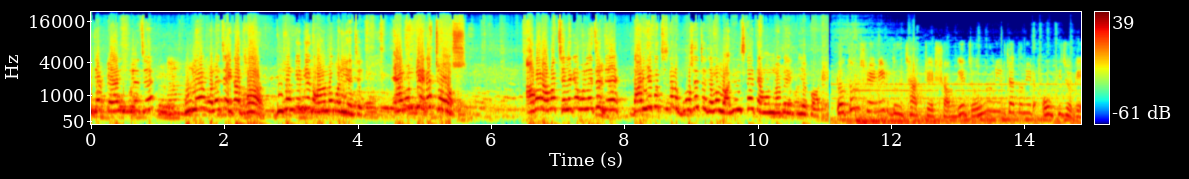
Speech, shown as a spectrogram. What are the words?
নিজের প্যান্ট খুলেছে খুলে বলেছে এটা ধর। দুজনকে দিয়ে ধরানো করিয়েছে। এমনকি এটা চোষ। আবার আমার ছেলেকে বলেছে যে দাঁড়িয়ে করছিস কেন? বসেছো যেমন লজেন্স খায় তেমন ভাবে ইয়ে কর। প্রথম শ্রেণির দুই ছাত্রের সঙ্গে যৌন নির্যাতনের অভিযোগে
